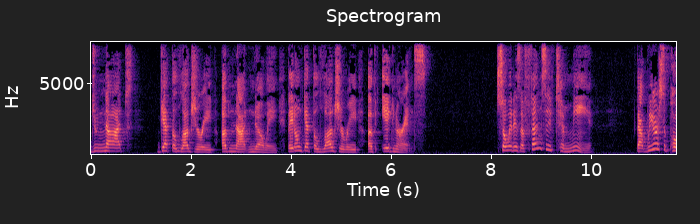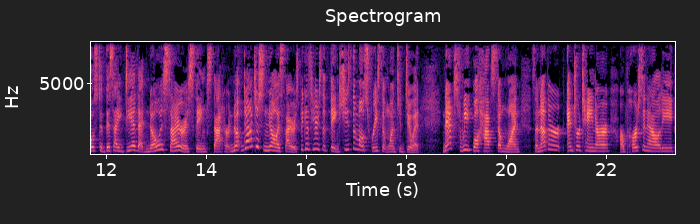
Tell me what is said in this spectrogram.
do not get the luxury of not knowing. They don't get the luxury of ignorance. So it is offensive to me that we are supposed to this idea that Noah Cyrus thinks that her no not just Noah Cyrus because here's the thing she's the most recent one to do it. Next week we'll have someone, it's another entertainer or personality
